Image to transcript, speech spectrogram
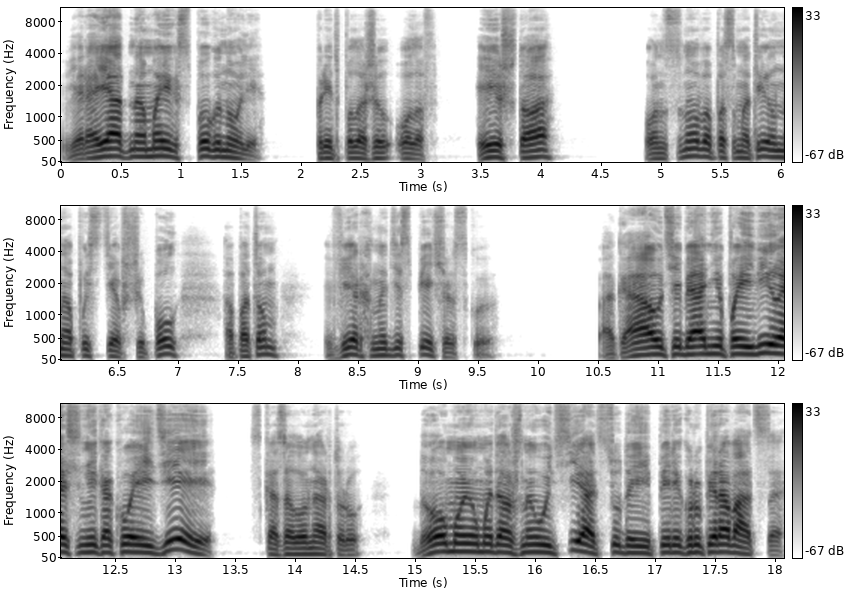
Вероятно, мы их спугнули, предположил Олаф. И что? Он снова посмотрел на опустевший пол, а потом вверх на диспетчерскую. Пока у тебя не появилось никакой идеи, сказал он Артуру. Думаю, мы должны уйти отсюда и перегруппироваться.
